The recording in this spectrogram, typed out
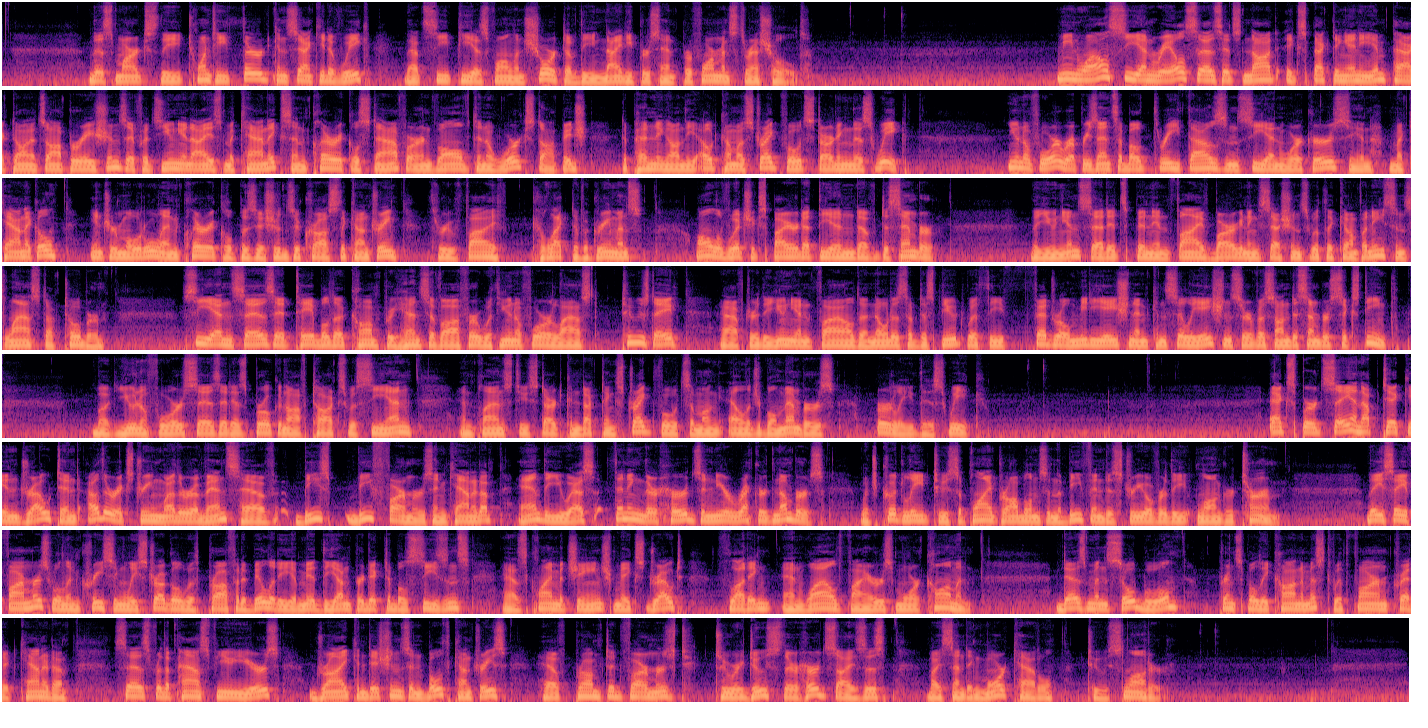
This marks the 23rd consecutive week that CP has fallen short of the 90% performance threshold. Meanwhile, CN Rail says it's not expecting any impact on its operations if its unionized mechanics and clerical staff are involved in a work stoppage, depending on the outcome of strike votes starting this week. Unifor represents about 3,000 CN workers in mechanical, intermodal, and clerical positions across the country through five collective agreements, all of which expired at the end of December. The union said it's been in five bargaining sessions with the company since last October. CN says it tabled a comprehensive offer with Unifor last Tuesday after the union filed a notice of dispute with the Federal Mediation and Conciliation Service on December 16th. But Unifor says it has broken off talks with CN and plans to start conducting strike votes among eligible members early this week. Experts say an uptick in drought and other extreme weather events have beef, farmers in Canada and the U.S. thinning their herds in near record numbers, which could lead to supply problems in the beef industry over the longer term. They say farmers will increasingly struggle with profitability amid the unpredictable seasons as climate change makes drought, flooding, and wildfires more common. Desmond Soboul, principal economist with Farm Credit Canada, says for the past few years, dry conditions in both countries have prompted farmers t- to reduce their herd sizes by sending more cattle to slaughter.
